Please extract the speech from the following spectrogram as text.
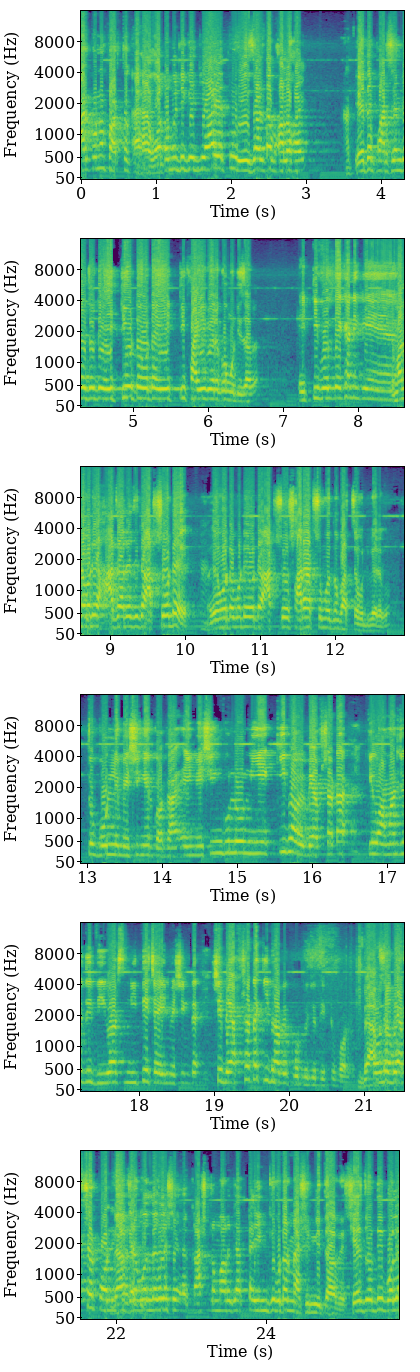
আর কোনো পার্থক্য হ্যাঁ অটোমেটিকে কি হয় একটু রেজাল্টটা ভালো হয়। আচ্ছা। এতে পার্সেন্টেজ যদি এইটটি ওঠে ওটা এইটটি ফাইভ এরকম উঠে যাবে। এইটটি বলতে এখানে কি মোটামুটি হাজারে যদি আটশো ওঠে মোটামুটি ওটা আটশো সাড়ে আটশো মতো বাচ্চা উঠবে এরকম। তো বললে মেশিং এর কথা এই মেশিনগুলো নিয়ে কীভাবে ব্যবসাটা কেউ আমার যদি ভিউয়ার্স নিতে চাই মেশিনটা সে ব্যবসাটা কীভাবে করবে যদি একটু বলো ব্যবসার পলিসি বলতে গেলে কাস্টমারকে একটা ইনকিউবেটর মেশিন নিতে হবে। সে যদি বলে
